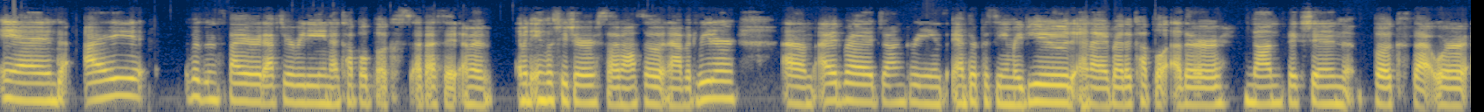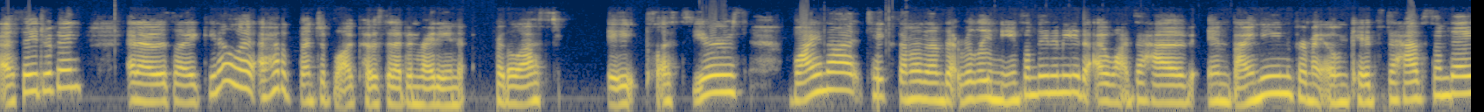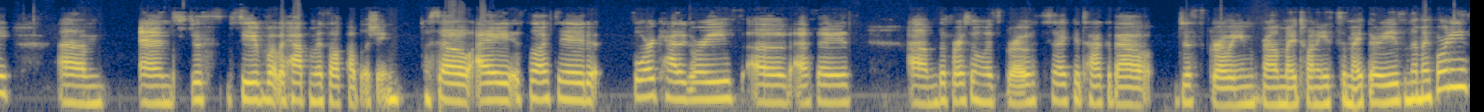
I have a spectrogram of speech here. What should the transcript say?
and I was inspired after reading a couple books of essay. I'm a I'm an English teacher, so I'm also an avid reader. Um, I had read John Green's Anthropocene Reviewed, and I had read a couple other nonfiction books that were essay driven. And I was like, you know what? I have a bunch of blog posts that I've been writing for the last eight plus years why not take some of them that really mean something to me that I want to have in binding for my own kids to have someday, um, and just see what would happen with self publishing. So I selected four categories of essays. Um, the first one was growth, so I could talk about just growing from my 20s to my 30s and then my 40s.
